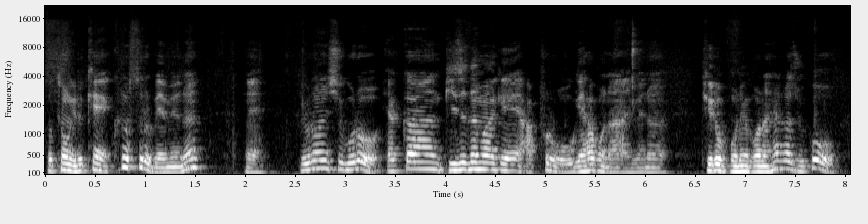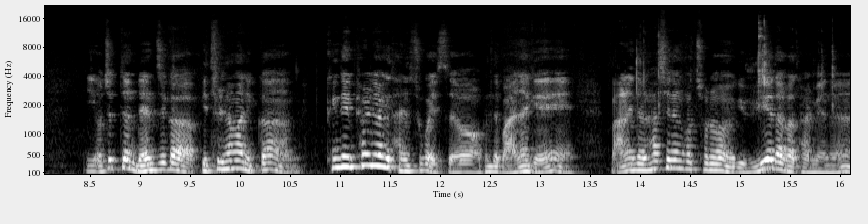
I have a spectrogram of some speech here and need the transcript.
보통 이렇게 크로스로 매면은 예, 이런 식으로 약간 비스듬하게 앞으로 오게 하거나 아니면은 뒤로 보내거나 해가지고 이 어쨌든 렌즈가 밑을 향하니까 굉장히 편리하게 다닐 수가 있어요. 근데 만약에 많이들 하시는 것처럼 여기 위에다가 달면은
